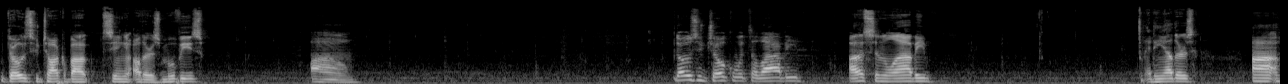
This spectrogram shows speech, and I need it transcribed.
Those who talk about seeing others movies um those who joke with the lobby us in the lobby any others uh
